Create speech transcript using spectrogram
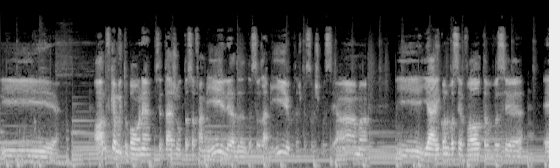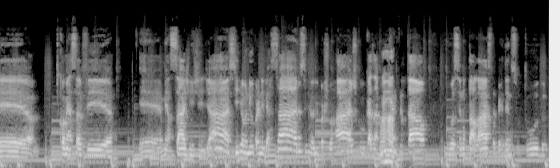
E óbvio que é muito bom, né? Você tá junto da sua família, do, dos seus amigos, das pessoas que você ama. E, e aí quando você volta, você é, começa a ver é, mensagens de, de, ah, se reuniu para aniversário, se reuniu para churrasco, casamento uhum. e tal. E você não tá lá, você tá perdendo isso tudo.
